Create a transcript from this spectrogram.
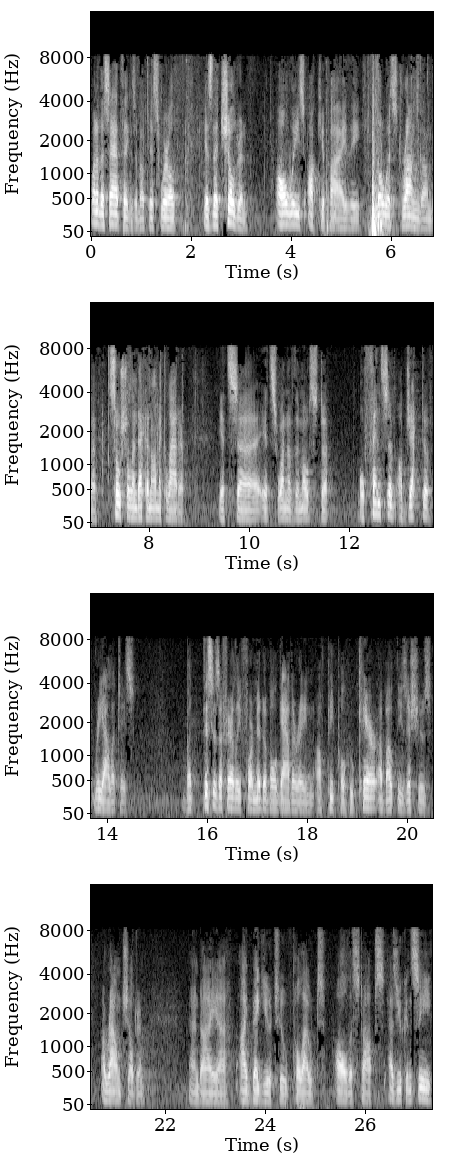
one of the sad things about this world is that children always occupy the lowest rung on the social and economic ladder. It's, uh, it's one of the most uh, offensive, objective realities. But this is a fairly formidable gathering of people who care about these issues around children. And I, uh, I beg you to pull out all the stops. As you can see,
